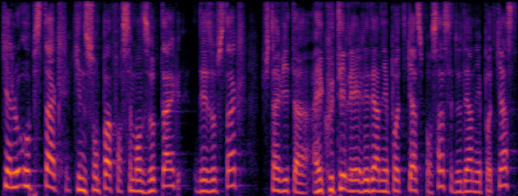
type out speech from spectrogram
quel obstacle, qui ne sont pas forcément des obstacles, des obstacles, je t'invite à, écouter les, les, derniers podcasts pour ça, ces deux derniers podcasts.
